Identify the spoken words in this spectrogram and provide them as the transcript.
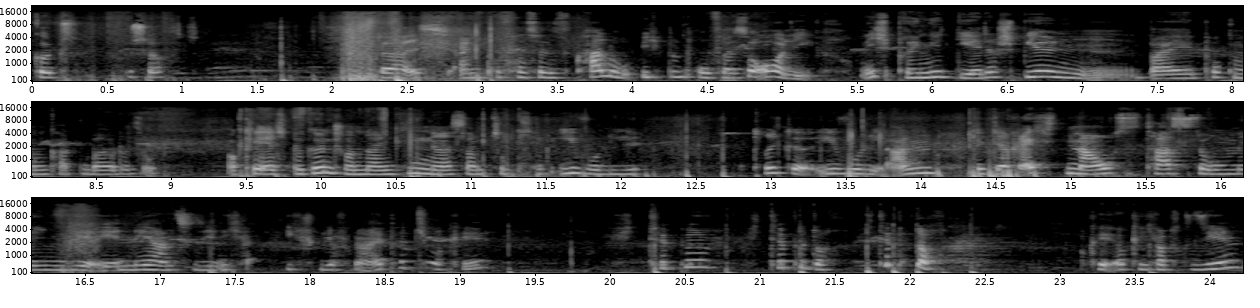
Gut, geschafft. Da ist ein Professor Hallo, ich bin Professor Orly. Und ich bringe dir das Spielen bei Pokémon-Kartenbau oder so. Okay, es beginnt schon. Dein Gegner ist am Zug. Ich habe Evoli. Drücke Evoli an mit der rechten Maustaste, um ihn dir näher zu sehen. Ich, ich spiele auf dem iPad, okay. Tippe. Ich tippe doch. Ich tippe doch. Okay, okay, ich hab's gesehen.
